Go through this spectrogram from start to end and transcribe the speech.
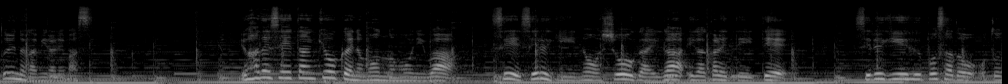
というのが見られます。ヨハネ生誕教会の門の方には聖セルギーの生涯が描かれていてセルギエフ・ポサドを訪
